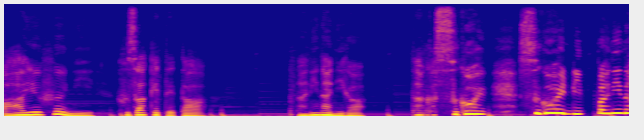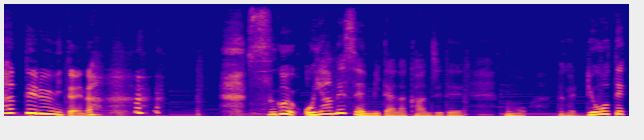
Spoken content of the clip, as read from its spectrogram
ああいう風にふざけてた何々がなんかすごい すごい立派になってるみたいな。すごい親目線みたいな感じでもうなんか両手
